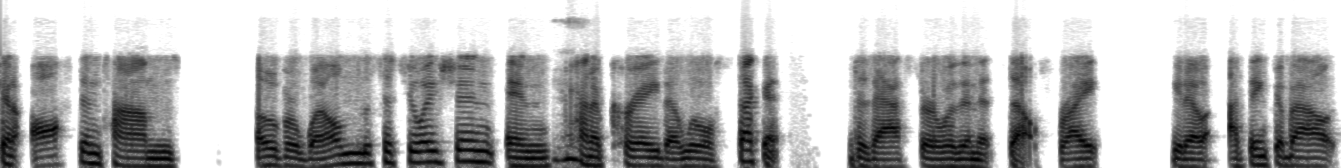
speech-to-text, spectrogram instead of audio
can oftentimes overwhelm the situation and mm-hmm. kind of create a little second disaster within itself, right? You know, I think about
